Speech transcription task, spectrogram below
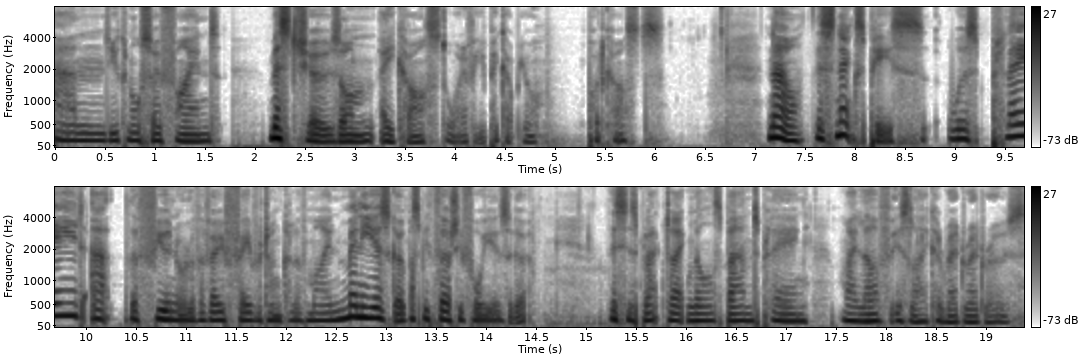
And you can also find missed shows on Acast or wherever you pick up your podcasts. Now, this next piece was played at the funeral of a very favourite uncle of mine many years ago, it must be 34 years ago. This is Black Dyke Mills Band playing My Love is Like a Red, Red Rose.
